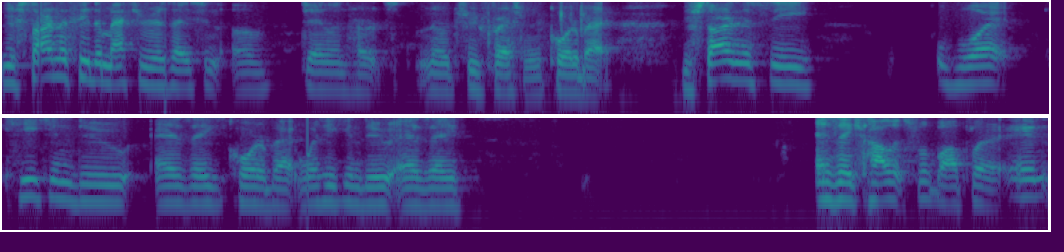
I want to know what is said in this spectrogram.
you're starting to see the maturization of Jalen Hurts, you know, true freshman quarterback. You're starting to see what he can do as a quarterback, what he can do as a as a college football player. And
